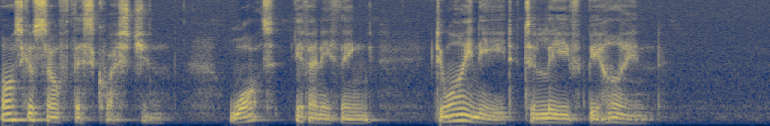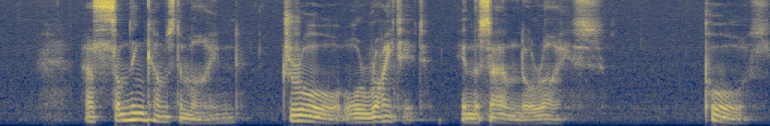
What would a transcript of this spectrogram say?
Ask yourself this question What, if anything, do I need to leave behind? As something comes to mind, draw or write it in the sand or rice. Pause.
